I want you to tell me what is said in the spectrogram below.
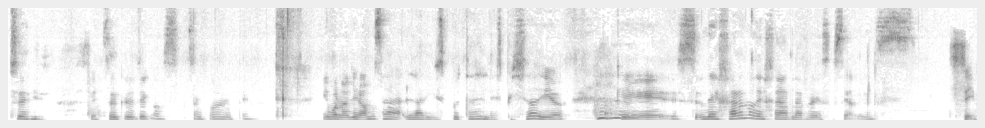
Sí, sí. Ser críticos, exactamente. Y bueno, llegamos a la disputa del episodio, que es dejar o no dejar las redes sociales. Sí,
